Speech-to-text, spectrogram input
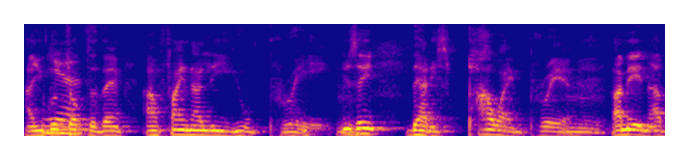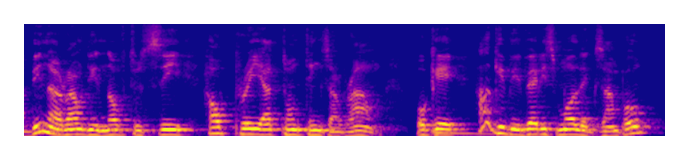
and you go yes. talk to them and finally you pray. Mm-hmm. You see, there is power in prayer. Mm-hmm. I mean, I've been around enough to see how prayer turns things around. Okay. I'll give you a very small example.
